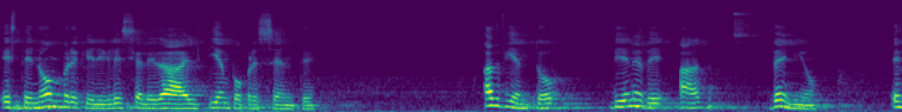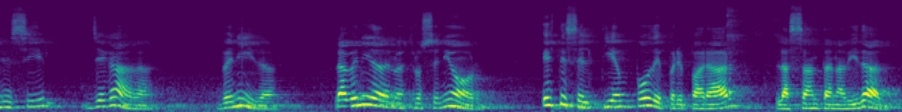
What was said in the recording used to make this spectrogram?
este nombre que la iglesia le da al tiempo presente? Adviento viene de ad venio, es decir, llegada, venida, la venida de nuestro Señor. Este es el tiempo de preparar la Santa Navidad.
